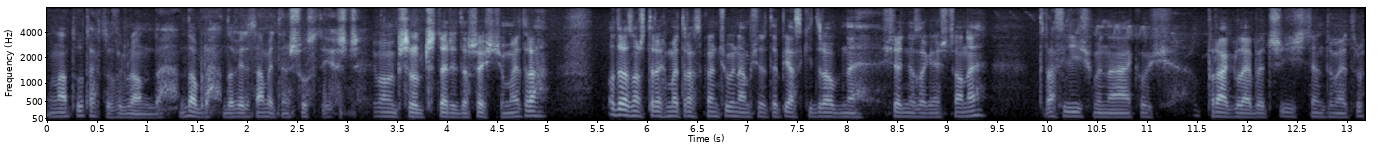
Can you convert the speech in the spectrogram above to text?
No tu tak to wygląda. Dobra, dowiercamy ten szósty jeszcze. Mamy przelot 4 do 6 metra. Od razu na 4 metrach skończyły nam się te piaski drobne, średnio zagęszczone. Trafiliśmy na jakąś praglebę 30 cm. To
